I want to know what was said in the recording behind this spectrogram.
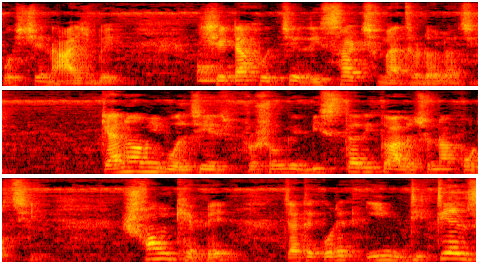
কোশ্চেন আসবে। সেটা হচ্ছে রিসার্চ ম্যাথোডোলজি কেন আমি বলছি এই প্রসঙ্গে বিস্তারিত আলোচনা করছি? সংক্ষেপে, যাতে করে ইন ডিটেলস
